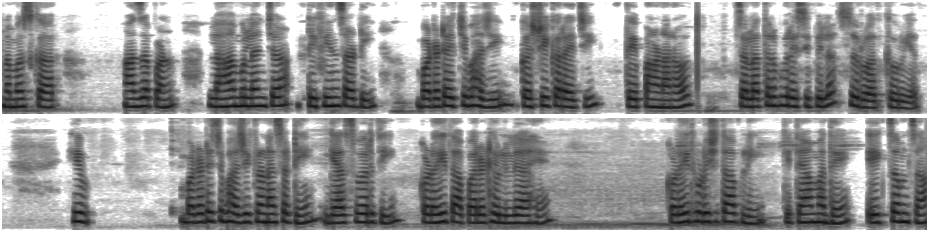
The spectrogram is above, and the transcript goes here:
नमस्कार. आज आपण लहान मुलांच्या टिफिनसाठी बटाट्याची भाजी कशी करायची ते पाहणार आहोत. चला तर मग रेसिपीला सुरुवात करूयात. ही बटाट्याची भाजी करण्यासाठी गॅसवरती कढई तापायला ठेवलेली आहे. कढई थोडीशी तापली की त्यामध्ये एक चमचा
